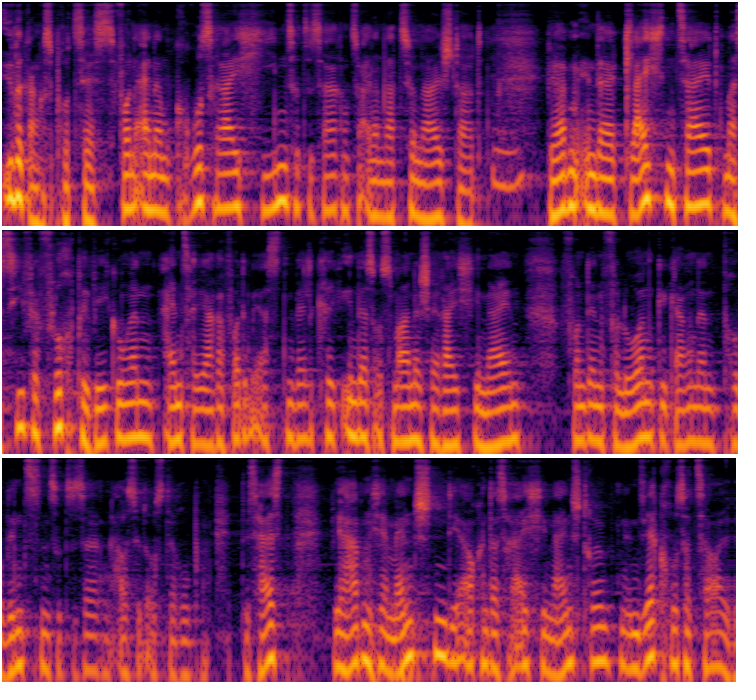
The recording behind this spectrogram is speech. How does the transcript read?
Übergangsprozess von einem Großreich hin sozusagen zu einem Nationalstaat. Mhm. Wir haben in der gleichen Zeit massive Fluchtbewegungen, ein, zwei Jahre vor dem Ersten Weltkrieg, in das Osmanische Reich hinein, von den verloren gegangenen Provinzen sozusagen aus Südosteuropa. Das heißt, wir haben hier Menschen, die auch in das Reich hineinströmten, in sehr großer Zahl,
